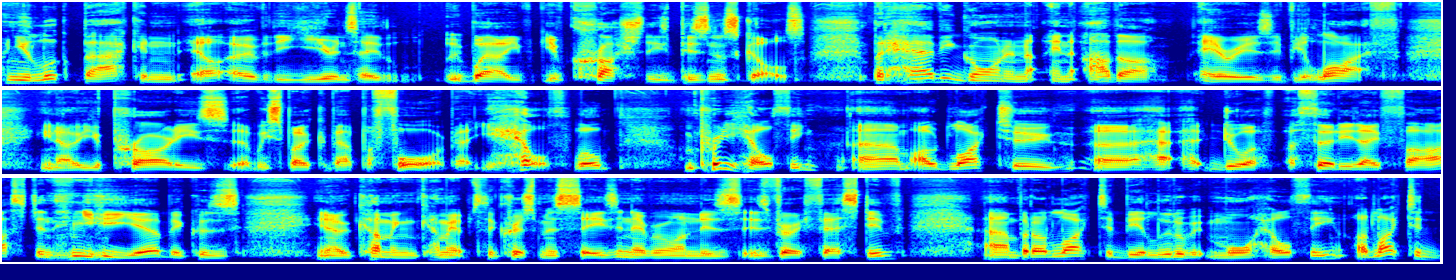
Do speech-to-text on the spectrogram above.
when you look back and uh, over the year and say, wow, you've, you've crushed these business goals, but how have you gone in, in other areas of your life? You know, your priorities that we spoke about before, about your health. Well, I'm pretty healthy. Um, I would like to uh, ha- do a 30 day fast in the new year because, you know, coming coming up to the Christmas season, everyone is, is very festive. Um, but I'd like to be a little bit more healthy. I'd like to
